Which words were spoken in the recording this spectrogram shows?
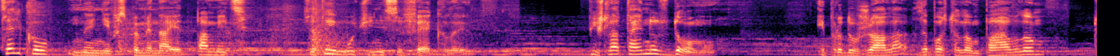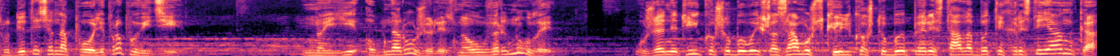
Церковь нині вспоминає пам'ять святої мучениці Фекли. Пішла тайно з дому і продовжала з апостолом Павлом трудитися на полі проповіді. Но її обнаружили, знову вернули. Уже не тільки, щоб вийшла замуж, скільки, щоб перестала бути християнка,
